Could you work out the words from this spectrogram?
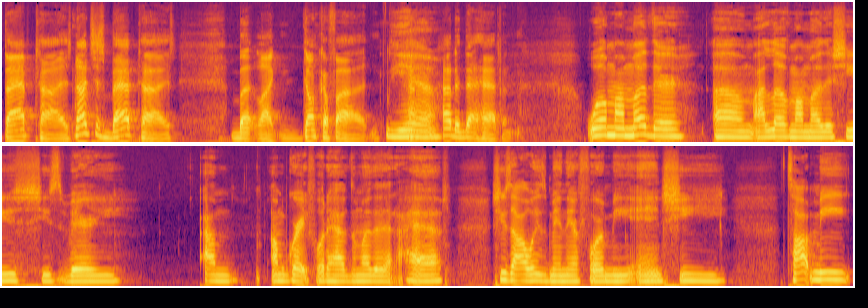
baptized, not just baptized, but like dunkified. Yeah. How, how did that happen? Well, my mother, um, I love my mother. She's she's very I'm I'm grateful to have the mother that I have. She's always been there for me and she taught me,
